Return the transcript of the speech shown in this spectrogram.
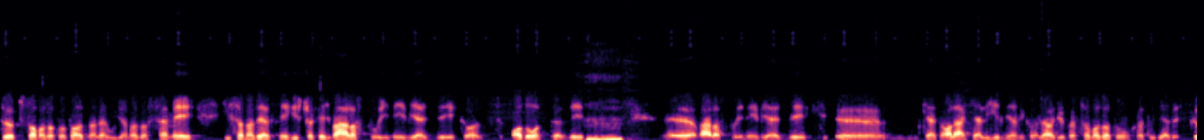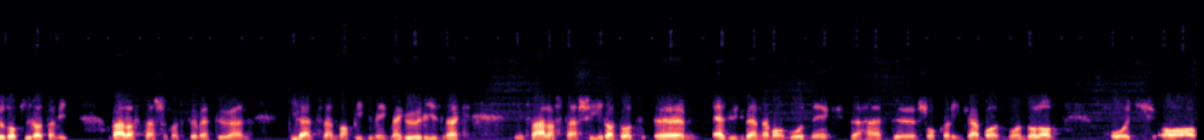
több szavazatot adna le ugyanaz a személy, hiszen azért mégiscsak egy választói névjegyzék az adott, ezért uh-huh. választói névjegyzéket alá kell írni, amikor leadjuk a szavazatunkat. Ugye ez egy közokirat, amit a választásokat követően 90 napig még megőriznek, mint választási iratot. Ez ügyben nem aggódnék, tehát sokkal inkább azt gondolom, hogy a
